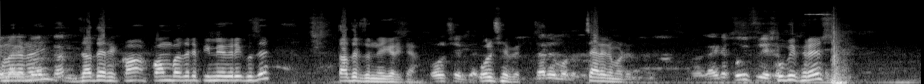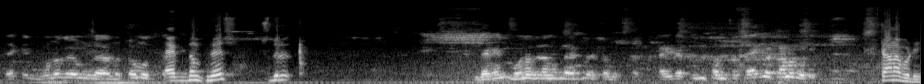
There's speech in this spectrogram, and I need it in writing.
খোলাগা নাই। যাদের কম বাজারে প্রিমিয়ার গাড়ি খুঁজে তাদের জন্য এই গাড়িটা। ওল শেপ ওল শেপের চারের মডেল চারের মডেল গাড়িটা খুবই ফ্রেশ খুবই ফ্রেশ দেখেন মনোগ্রাম চমৎকার। একদম ফ্রেশ শুধু দেখেন মনোগ্রামগুলো একবার চমৎকার। গাড়িটা খুবই চমৎকার। একবার কানো বডি টানা বডি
